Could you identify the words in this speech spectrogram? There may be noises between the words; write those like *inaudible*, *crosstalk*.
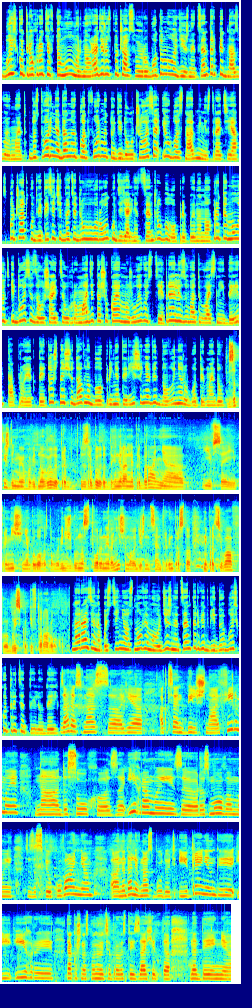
Близько трьох років тому у Мирнограді розпочав свою роботу молодіжний центр під назвою МЕД. До створення даної платформи тоді долучилася і обласна адміністрація. З початку 2022 року діяльність центру було припинено. Проте молодь і досі залишається у громаді та шукає можливості реалізувати власні ідеї та проєкти. Тож нещодавно було прийнято рішення відновлення роботи меду. За тиждень ми його відновили, зробили тут генеральне прибирання. І все, і приміщення було готове. Він ж був у нас створений раніше молодіжний центр. Він просто не працював близько півтора року. Наразі на постійній основі молодіжний центр відвідує близько 30 людей. Зараз в нас е, є акцент більш на фільми, на досуг е, з іграми, з розмовами, з спілкуванням. Надалі в нас будуть і тренінги, і ігри. Також у нас планується провести захід е, на день.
